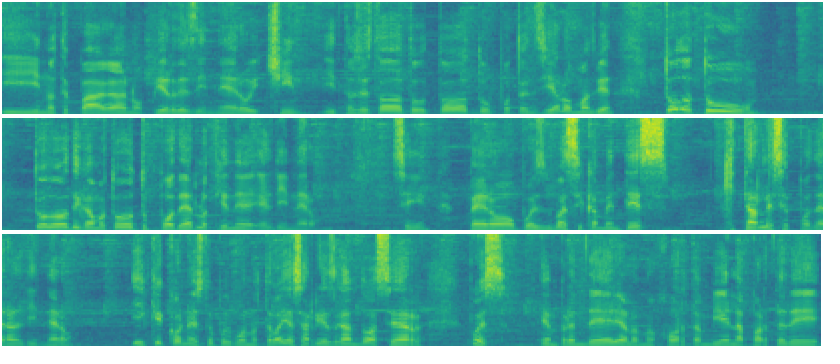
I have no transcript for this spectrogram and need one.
y no te pagan o pierdes dinero y chin. Y entonces todo tu, todo tu potencial, o más bien, todo tu, todo, digamos, todo tu poder lo tiene el dinero, ¿sí? Pero pues básicamente es quitarle ese poder al dinero y que con esto pues bueno te vayas arriesgando a hacer pues emprender y a lo mejor también la parte de,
